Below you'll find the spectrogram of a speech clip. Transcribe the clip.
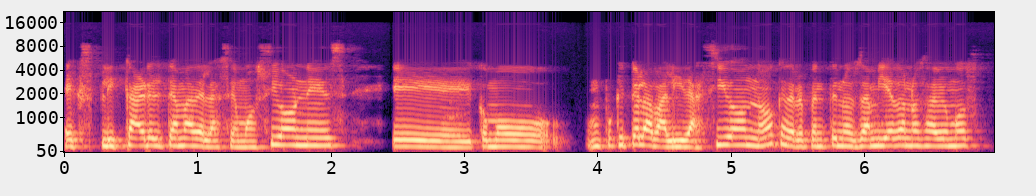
explicar el tema de las emociones, eh, como un poquito la validación, ¿no? Que de repente nos da miedo, no sabemos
